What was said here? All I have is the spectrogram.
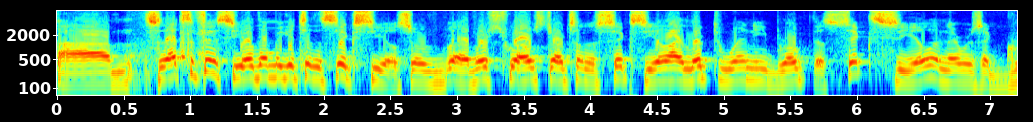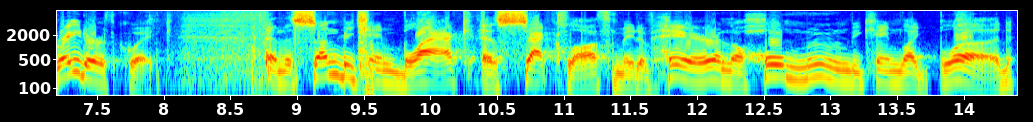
Um, so that's the fifth seal. Then we get to the sixth seal. So uh, verse 12 starts on the sixth seal. I looked when he broke the sixth seal, and there was a great earthquake. And the sun became black as sackcloth made of hair, and the whole moon became like blood,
